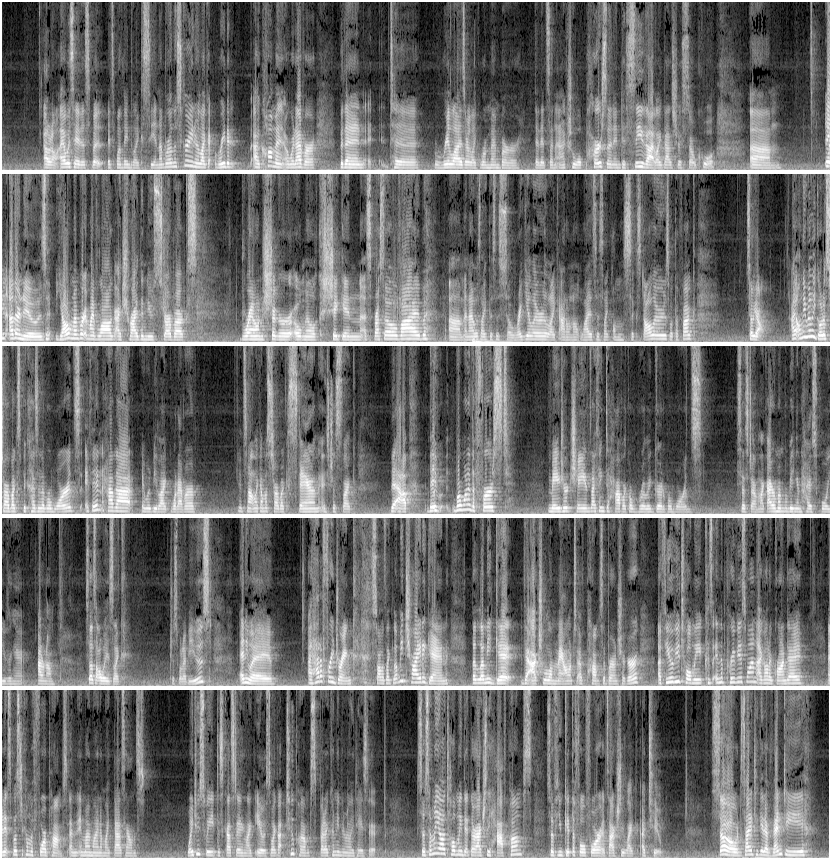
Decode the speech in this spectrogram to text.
I don't know. I always say this, but it's one thing to like see a number on the screen or like read a, a comment or whatever, but then to realize or like remember that it's an actual person and to see that like that's just so cool. Um, in other news y'all remember in my vlog i tried the new starbucks brown sugar oat milk shaken espresso vibe? Um, and i was like this is so regular like i don't know why is this like almost six dollars? What the fuck? So y'all i only really go to starbucks because of the rewards. If they didn't have that it would be like whatever. It's not like i'm a starbucks stan. It's just like the app they were one of the first major chains I think to have like a really good rewards system. Like I remember being in high school using it. I don't know. So that's always like just what I've used. Anyway, I had a free drink, so I was like, let me try it again, but let me get the actual amount of pumps of brown sugar. A few of you told me because in the previous one I got a grande and it's supposed to come with four pumps, and in my mind I'm like that sounds way too sweet, disgusting, like ew. So I got two pumps, but I couldn't even really taste it. So some of y'all told me that they're actually half pumps. So if you get the full four, it's actually like a two. So decided to get a venti,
